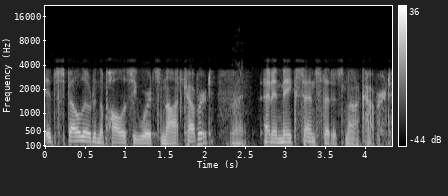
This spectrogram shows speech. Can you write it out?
it's spelled out in the policy where it's not covered, right? And it makes sense that it's not covered.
